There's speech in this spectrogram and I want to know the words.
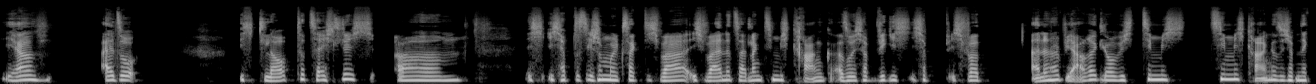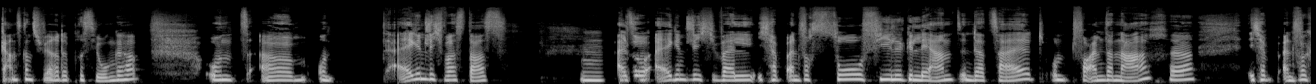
Ja, also ich glaube tatsächlich, ähm, ich, ich habe das eh schon mal gesagt, ich war, ich war eine Zeit lang ziemlich krank. Also ich habe wirklich, ich habe, ich war eineinhalb Jahre, glaube ich, ziemlich, ziemlich krank. Also ich habe eine ganz, ganz schwere Depression gehabt. Und, ähm, und eigentlich war es das. Mhm. Also eigentlich, weil ich habe einfach so viel gelernt in der Zeit und vor allem danach. Ja, ich habe einfach,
